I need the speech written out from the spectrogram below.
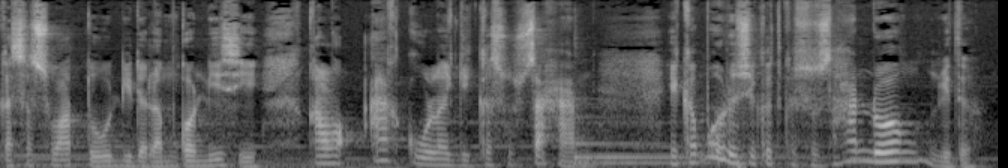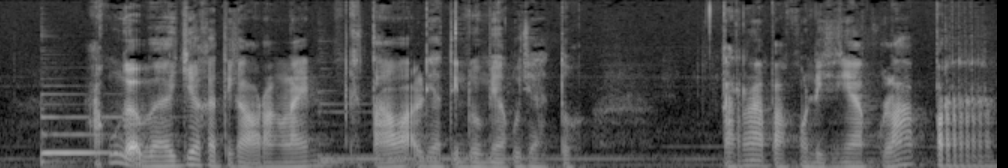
ke sesuatu di dalam kondisi. Kalau aku lagi kesusahan, ya kamu harus ikut kesusahan dong gitu. Aku nggak bahagia ketika orang lain ketawa lihat Indomie aku jatuh. Karena apa? Kondisinya aku lapar,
